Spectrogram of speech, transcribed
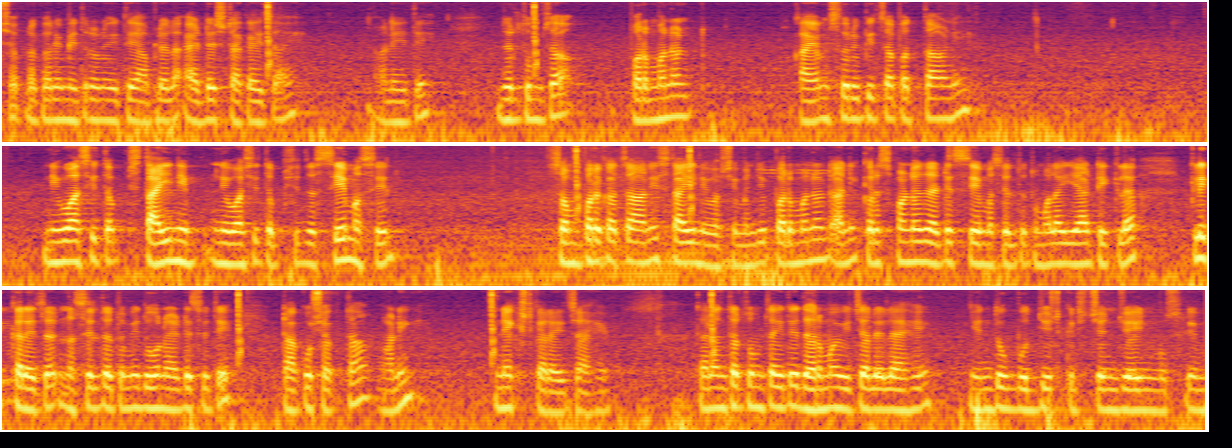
अशा प्रकारे मित्रांनो इथे आपल्याला ॲड्रेस टाकायचा आहे. आणि इथे जर तुमचा परमनंट कायमस्वरूपीचा पत्ता आणि निवासी तप स्थायी नि निवासी तपशील जर सेम असेल संपर्काचा आणि स्थायी निवासी म्हणजे परमनंट आणि करस्पॉन्डन्स ॲड्रेस सेम असेल तर तुम्हाला या टिकला क्लिक करायचं नसेल तर तुम्ही दोन ॲड्रेस इथे टाकू शकता आणि नेक्स्ट करायचं आहे. त्यानंतर तुमचा इथे धर्म विचारलेला आहे. Hindu Buddhist Christian Jain Muslim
